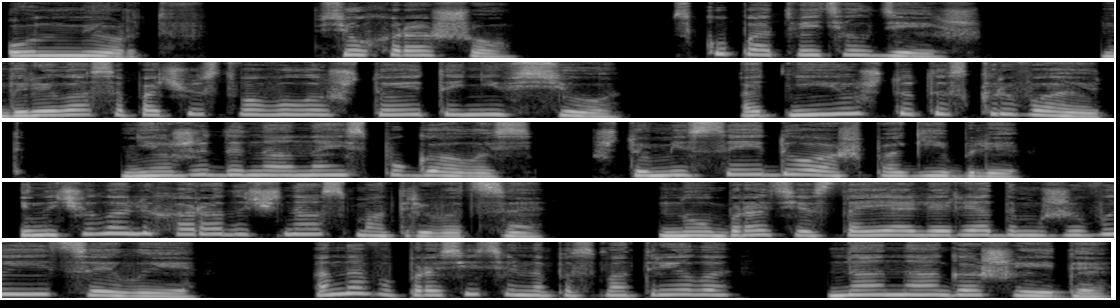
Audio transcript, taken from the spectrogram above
«Он мертв. Все хорошо», — скупо ответил Дейш. Дариласа почувствовала, что это не все. От нее что-то скрывают. Неожиданно она испугалась что Миссе и Дуаш погибли, и начала лихорадочно осматриваться. Но братья стояли рядом живые и целые. Она вопросительно посмотрела на Анаагашейда.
